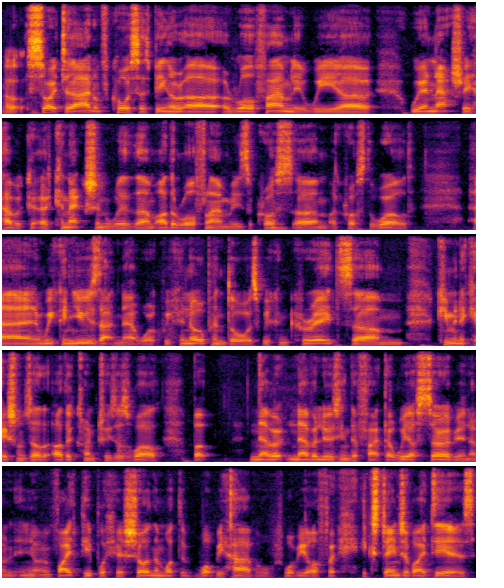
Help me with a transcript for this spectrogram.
uh, sorry to add of course as being a, a royal family we uh, we naturally have a, a connection with um, other royal families across mm. um, across the world and we can use that network. We can open doors. We can create um, communication with other, other countries as well. But never never losing the fact that we are Serbian and you know invite people here, show them what the, what we have, what we offer, exchange of ideas,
